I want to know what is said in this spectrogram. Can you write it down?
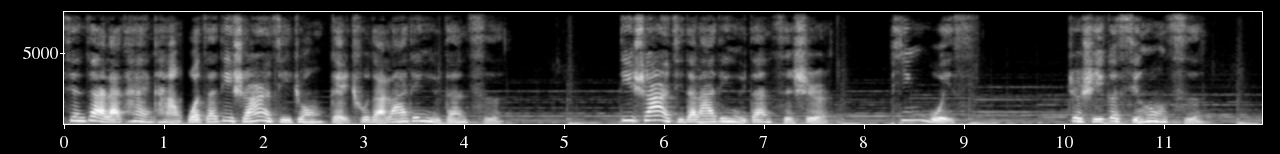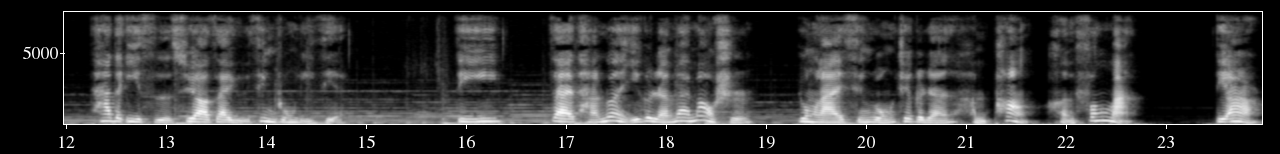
现在来看一看我在第十二集中给出的拉丁语单词。第十二集的拉丁语单词是 “pinguis”，这是一个形容词，它的意思需要在语境中理解。第一，在谈论一个人外貌时，用来形容这个人很胖、很丰满。第二，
